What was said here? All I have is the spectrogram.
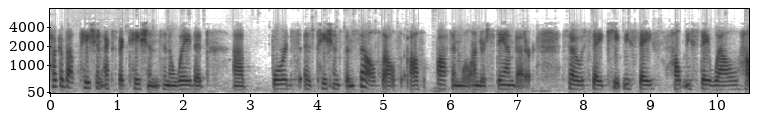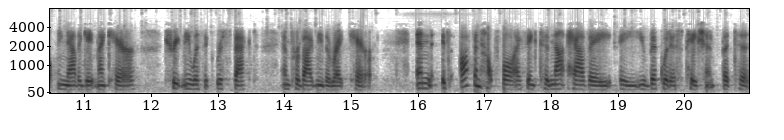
talk about patient expectations in a way that uh, boards as patients themselves often will understand better. So say, keep me safe, help me stay well, help me navigate my care, treat me with respect, and provide me the right care. And it's often helpful, I think, to not have a, a ubiquitous patient, but to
